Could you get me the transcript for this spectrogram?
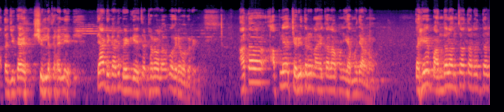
आता जी काय शिल्लक राहिली त्या ठिकाणी भेट घ्यायचं ठरवलं वगैरे वगैरे. आता आपल्या चरित्र नायकाला आपण यामध्ये आणू. तर हे बांदलांचा त्यानंतर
